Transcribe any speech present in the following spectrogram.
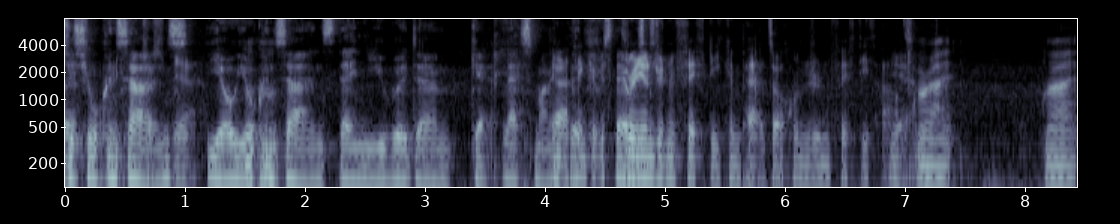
just your concerns, just- yeah. your your Mhm. concerns, then you would um, get less money. Yeah, I But think it was there was- 350 compared to 150,000. Yeah. Right. Right.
